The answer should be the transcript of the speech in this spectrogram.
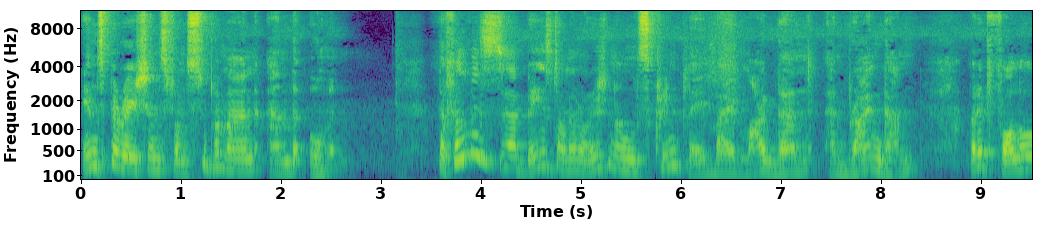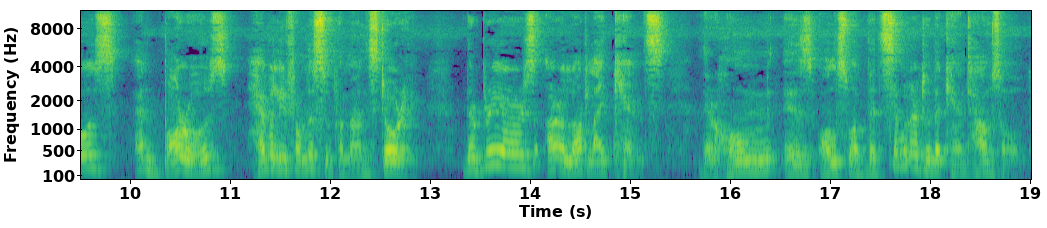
Inspirations from Superman and the Omen. The film is uh, based on an original screenplay by Mark Gunn and Brian Gunn, but it follows and borrows heavily from the Superman story. The Breyers are a lot like Kents. Their home is also a bit similar to the Kent household.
